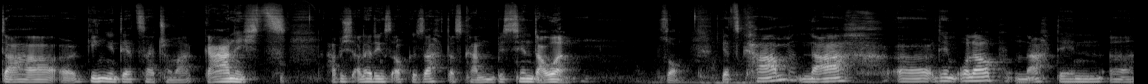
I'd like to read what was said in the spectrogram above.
da äh, ging in der Zeit schon mal gar nichts. Habe ich allerdings auch gesagt, das kann ein bisschen dauern. So, jetzt kam nach äh, dem Urlaub, nach den äh,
